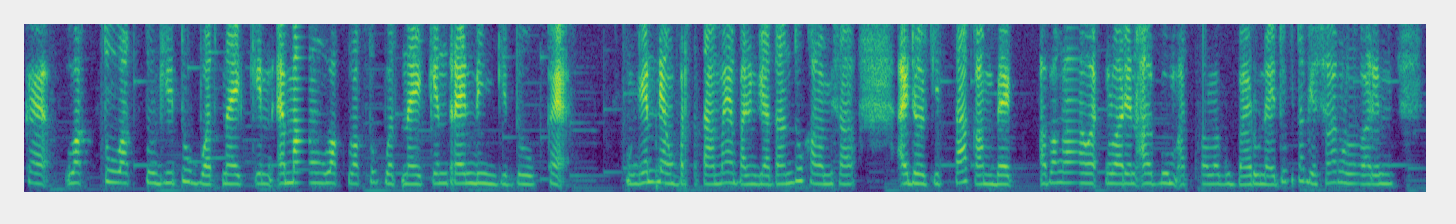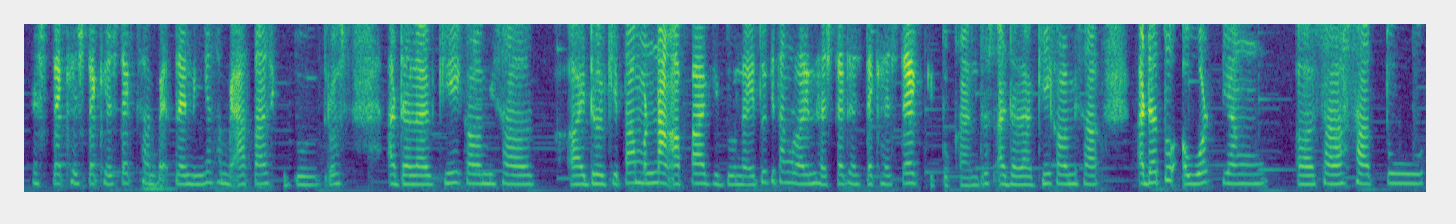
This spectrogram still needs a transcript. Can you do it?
kayak waktu-waktu gitu buat naikin emang waktu-waktu buat naikin trending gitu kayak mungkin yang pertama yang paling kelihatan tuh kalau misal idol kita comeback apa ngeluarin album atau lagu baru. Nah itu kita biasa ngeluarin hashtag hashtag hashtag sampai trendingnya sampai atas gitu. Terus ada lagi kalau misal idol kita menang apa gitu. Nah itu kita ngeluarin hashtag hashtag hashtag gitu kan. Terus ada lagi kalau misal ada tuh award yang uh, salah satu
